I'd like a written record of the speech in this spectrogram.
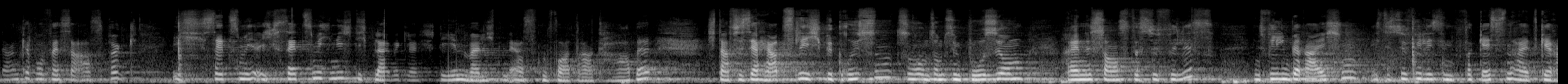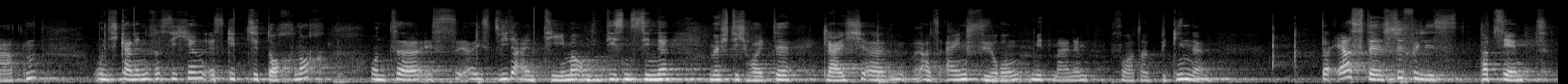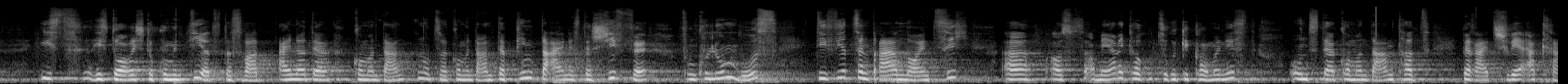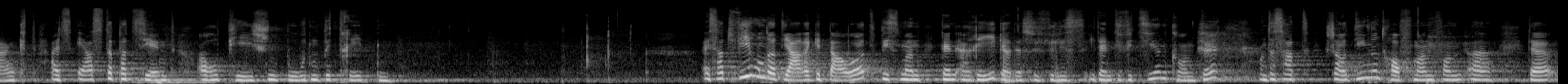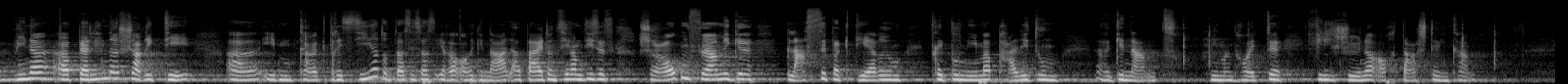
Danke, Professor Asberg. Ich setze mich, setz mich nicht, ich bleibe gleich stehen, weil ich den ersten Vortrag habe. Ich darf Sie sehr herzlich begrüßen zu unserem Symposium Renaissance der Syphilis. In vielen Bereichen ist die Syphilis in Vergessenheit geraten und ich kann Ihnen versichern, es gibt sie doch noch und äh, es ist wieder ein Thema und in diesem Sinne möchte ich heute gleich äh, als Einführung mit meinem Vortrag beginnen. Der erste Syphilis-Patient ist historisch dokumentiert. Das war einer der Kommandanten, und zwar Kommandant der Pinta, eines der Schiffe von Kolumbus, die 1493 äh, aus Amerika zurückgekommen ist und der Kommandant hat bereits schwer erkrankt als erster Patient europäischen Boden betreten. Es hat 400 Jahre gedauert, bis man den Erreger der Syphilis identifizieren konnte. Und das hat Schaudin und Hoffmann von äh, der Wiener, äh, Berliner Charité äh, eben charakterisiert. Und das ist aus ihrer Originalarbeit. Und sie haben dieses schraubenförmige, blasse Bakterium Treponema pallidum äh, genannt, wie man heute viel schöner auch darstellen kann.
